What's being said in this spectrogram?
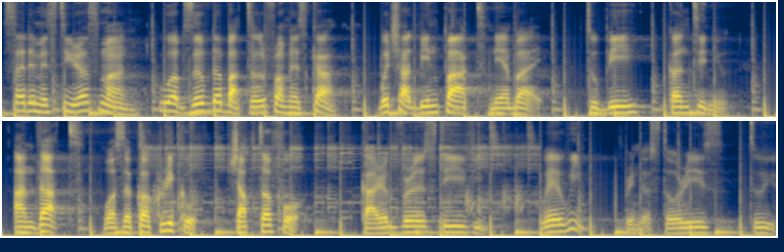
said a mysterious man who observed the battle from his car, which had been parked nearby. To be continued. And that was the Cocrico, Chapter 4, Caribverse TV, where we bring the stories to you.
